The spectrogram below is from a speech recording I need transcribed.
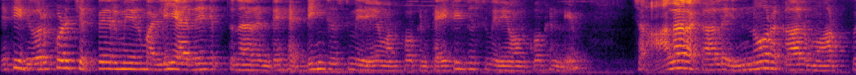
అయితే ఇదివరకు కూడా చెప్పారు మీరు మళ్ళీ అదే చెప్తున్నారంటే హెడ్డింగ్ చూసి మీరు ఏమనుకోకండి టైటిల్ చూసి మీరు ఏమనుకోకండి చాలా రకాలు ఎన్నో రకాల మార్పు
